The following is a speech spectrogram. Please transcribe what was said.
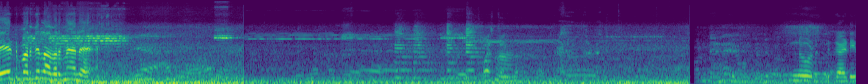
ರೇಟ್ ಬರ್ದಿಲ್ಲ ಅದ್ರ ಮೇಲೆ. ನೋಡ್ರಿ ಗಾಡಿ.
